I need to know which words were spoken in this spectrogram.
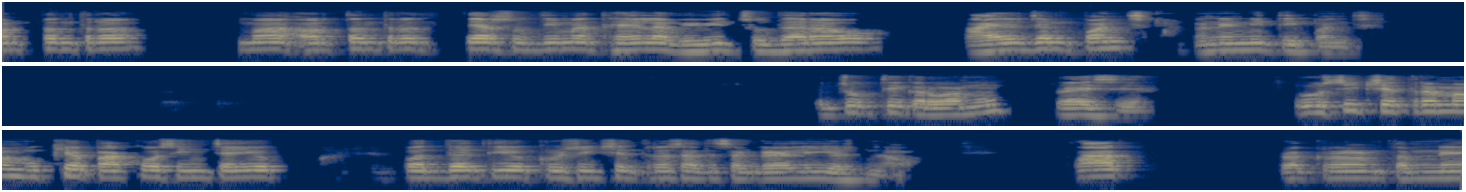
અર્થતંત્રમાં અર્થતંત્ર અત્યાર સુધીમાં થયેલા વિવિધ સુધારાઓ, આયોજન પંચ અને નીતિ પંચ. અચૂકથી કરવાનું રહેશે. કૃષિ ક્ષેત્રમાં મુખ્ય પાકો સિંચાઈઓ પદ્ધતિઓ કૃષિ ક્ષેત્ર સાથે સંકળાયેલી યોજનાઓ. આ પ્રકરણ તમને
